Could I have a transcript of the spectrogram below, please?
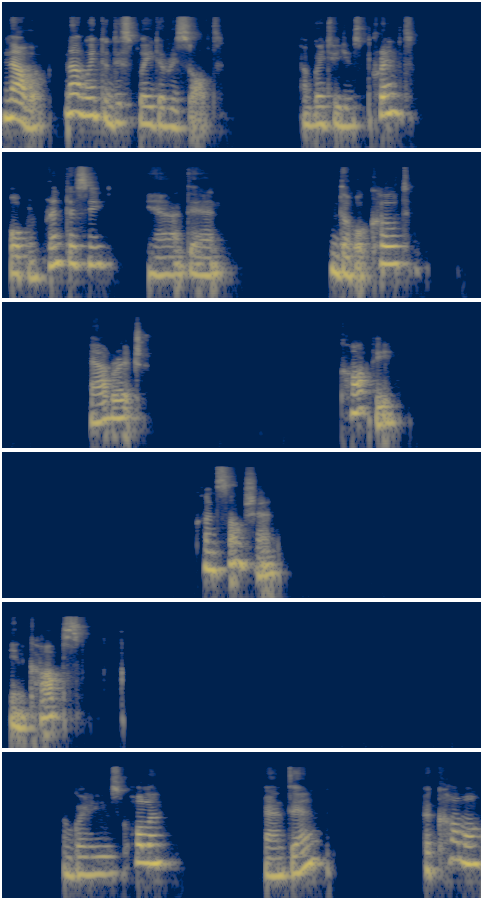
Now what? Now I'm going to display the result. I'm going to use print open parenthesis, and then double quote, average coffee consumption in cups. I'm going to use colon and then a comma,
